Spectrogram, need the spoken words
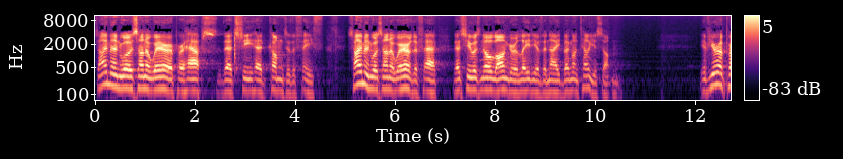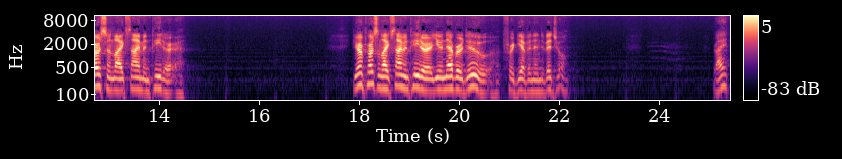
Simon was unaware, perhaps, that she had come to the faith. Simon was unaware of the fact that she was no longer a lady of the night. But I'm going to tell you something. If you're a person like Simon Peter, if you're a person like Simon Peter, you never do forgive an individual. Right?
